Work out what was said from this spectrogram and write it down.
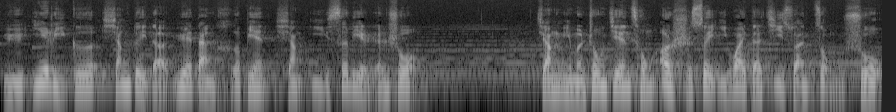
与耶利哥相对的约旦河边，向以色列人说。将你们中间从二十岁以外的计算总数，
